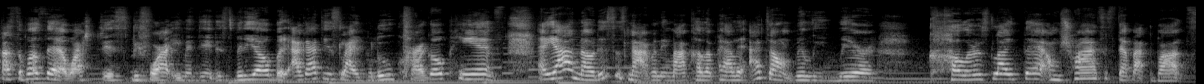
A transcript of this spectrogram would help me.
I was supposed to have washed this before i even did this video but i got these like blue cargo pants. And y'all know this is not really my color palette. I don't really wear colors like that. I'm trying to step out the box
